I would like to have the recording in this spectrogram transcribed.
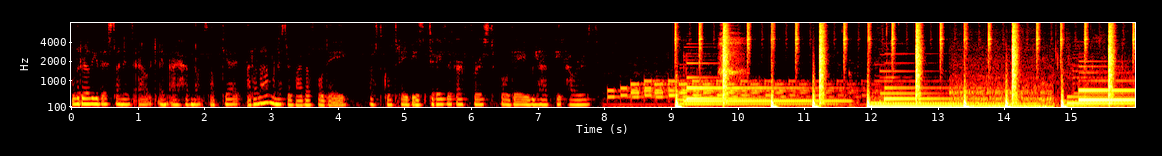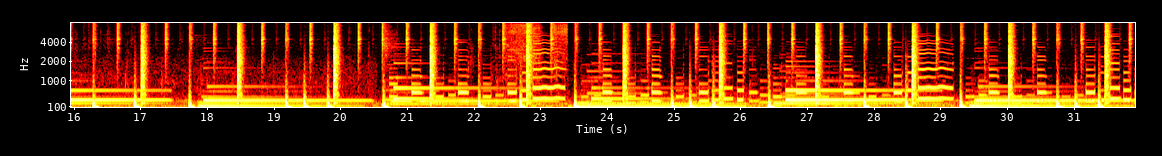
Literally the sun is out and I have not slept yet. I don't know how I'm gonna survive a full day of school today because today's like our first full day. We have eight hours. I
